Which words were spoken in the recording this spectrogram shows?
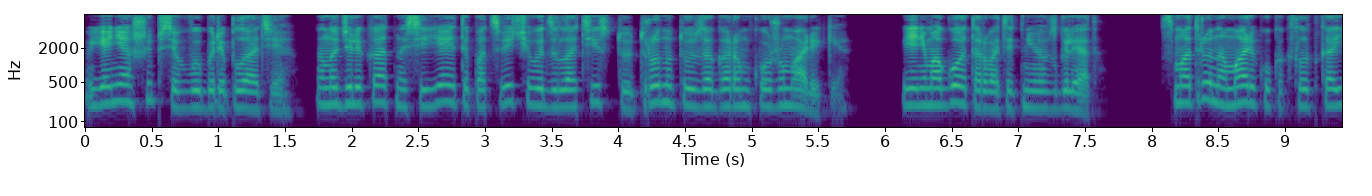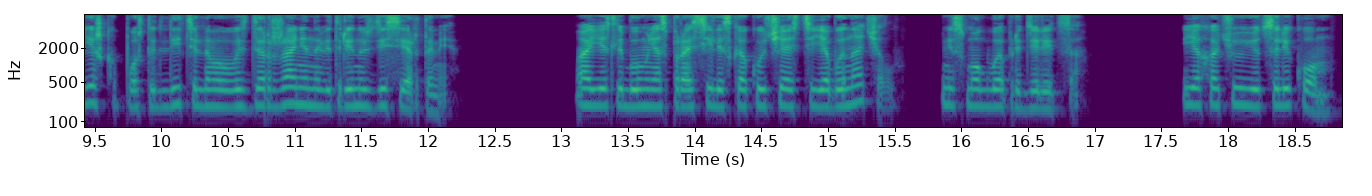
Я не ошибся в выборе платья. Оно деликатно сияет и подсвечивает золотистую, тронутую загаром кожу Марики. Я не могу оторвать от нее взгляд. Смотрю на Марику, как сладкоежка после длительного воздержания на витрину с десертами. А если бы у меня спросили, с какой части я бы начал, не смог бы определиться. Я хочу ее целиком.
